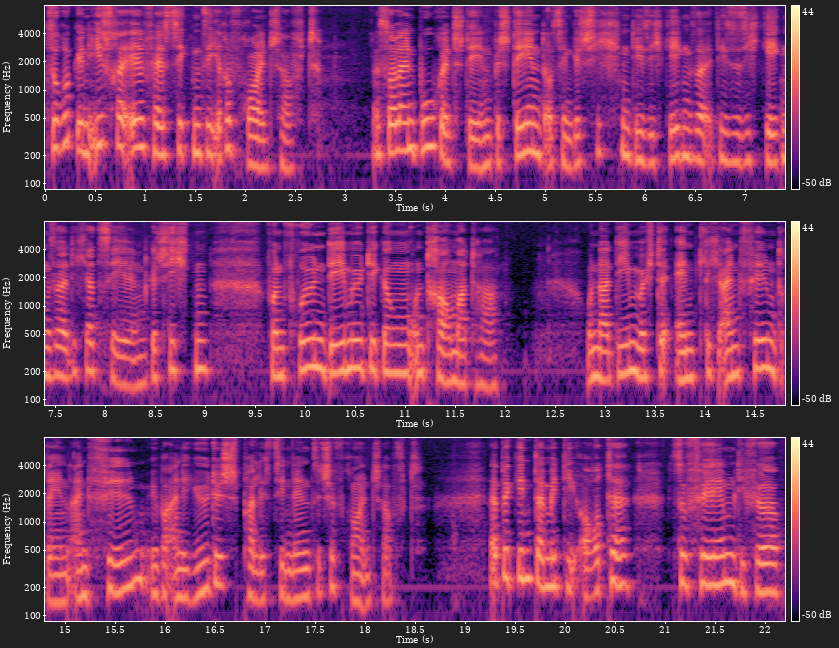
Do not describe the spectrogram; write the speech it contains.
Zurück in Israel festigten sie ihre Freundschaft. Es soll ein Buch entstehen, bestehend aus den Geschichten, die, sich die sie sich gegenseitig erzählen. Geschichten von frühen Demütigungen und Traumata. Und Nadim möchte endlich einen Film drehen, einen Film über eine jüdisch-palästinensische Freundschaft. Er beginnt damit, die Orte zu filmen, die für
